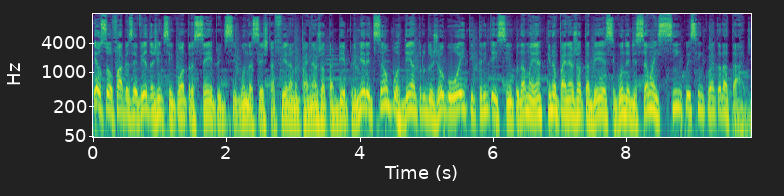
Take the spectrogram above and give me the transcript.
Eu sou o Fábio Azevedo, a gente se encontra sempre de segunda a sexta-feira no Painel JB, primeira edição por dentro do jogo 8 e 35 da manhã e no Painel JB, segunda edição às 5 e 50 da tarde.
